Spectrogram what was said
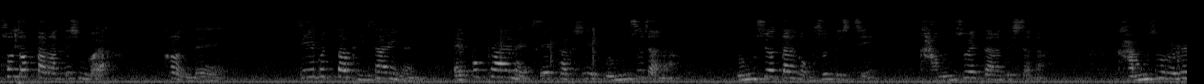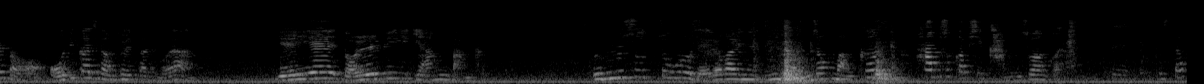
커졌다는 뜻인 거야. 그런데 C부터 B 사이는 f 프라임 x의 값이 음수잖아. 음수였다는 건 무슨 뜻이지? 감소했다는 뜻이잖아. 감소를 해서 어디까지 감소했다는 거야? 얘의 넓이 양만큼. 음수 쪽으로 내려가 있는 이 면적만큼 함수값이 감소한 거야. 네. 됐어?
